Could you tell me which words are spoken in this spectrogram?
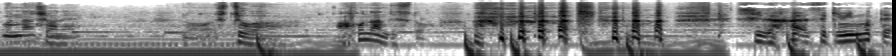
雲南市はねの市長はアホなんですと。市が責任持って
